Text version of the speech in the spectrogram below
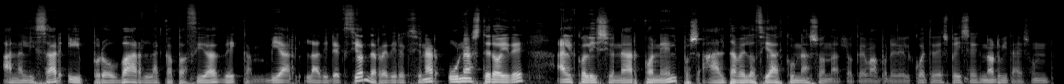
analizar y probar la capacidad de cambiar la dirección, de redireccionar un asteroide al colisionar con él pues, a alta velocidad con unas ondas. Lo que va a poner el cohete de SpaceX en órbita es un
